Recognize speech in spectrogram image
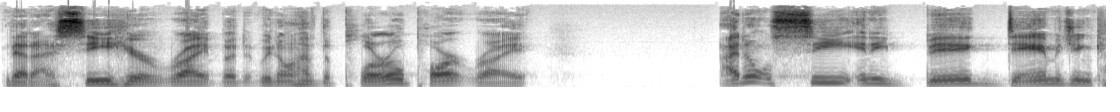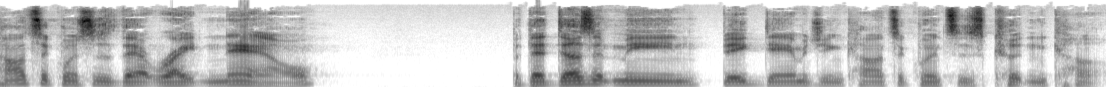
that I see here right, but we don't have the plural part right. I don't see any big damaging consequences of that right now, but that doesn't mean big damaging consequences couldn't come.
